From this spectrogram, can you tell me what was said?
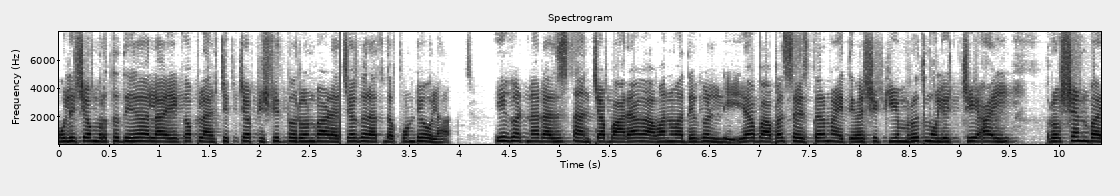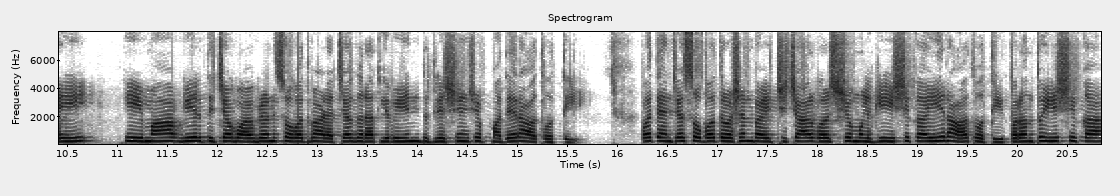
मुलीच्या मृतदेहाला एका प्लास्टिकच्या पिशवीत भरून भाड्याच्या घरात लपून ठेवला. ही घटना राजस्थानच्या बारा गावांमध्ये घडली. याबाबत सविस्तर माहिती अशी की मृत मुलीची आई रोशनबाई ही महावीर तिच्या बॉयफ्रेंडसोबत भाड्याच्या घरात लिव्ह रिलेशनशिपमध्ये राहत होती. व त्यांच्यासोबत रोशनबाईची चार वर्षीय मुलगी इशिका ही राहत होती. परंतु इशिका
